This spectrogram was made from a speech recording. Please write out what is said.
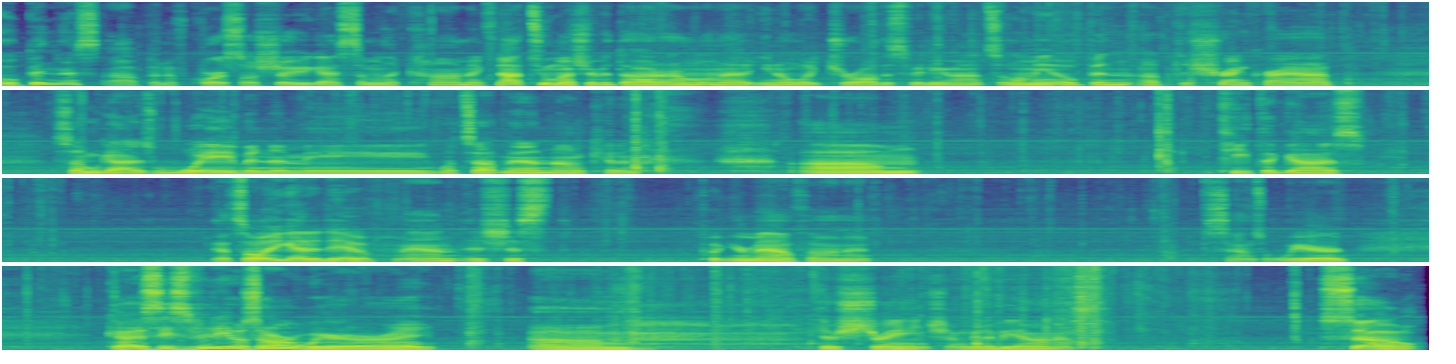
open this up, and of course I'll show you guys some of the comic. Not too much of it though. I don't want to, you know, like draw this video out. So let me open up the shrink wrap. Some guy's waving to me. What's up, man? No, I'm kidding. um, Tita, guys. That's all you got to do, man. It's just put your mouth on it. Sounds weird. Guys, these videos are weird, alright? Um, they're strange, I'm going to be honest. So,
